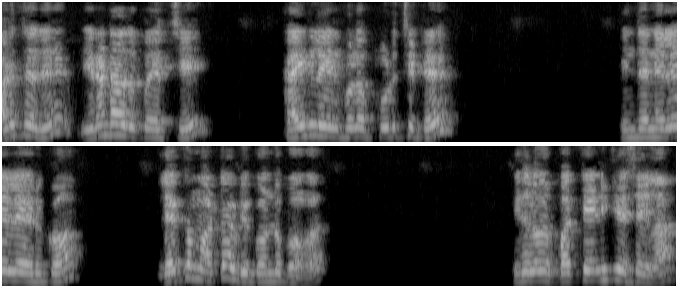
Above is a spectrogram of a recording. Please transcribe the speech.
அடுத்தது இரண்டாவது பயிற்சி கைகளை இது போல பிடிச்சிட்டு இந்த நிலையில இருக்கும். லெக்க மட்டும் இப்படி கொண்டு போங்க. இதுல ஒரு பத்து எண்ணிக்கை செய்யலாம்.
